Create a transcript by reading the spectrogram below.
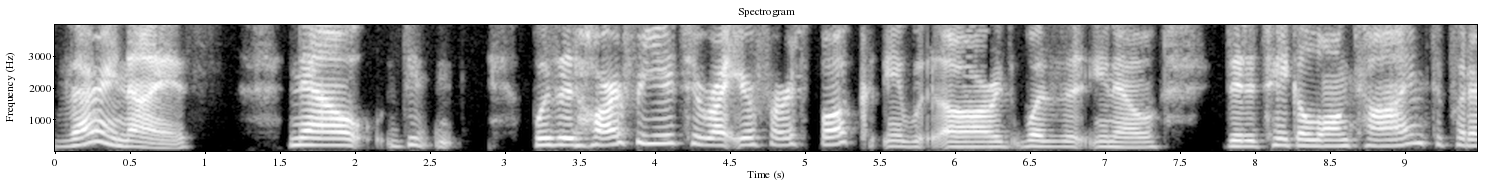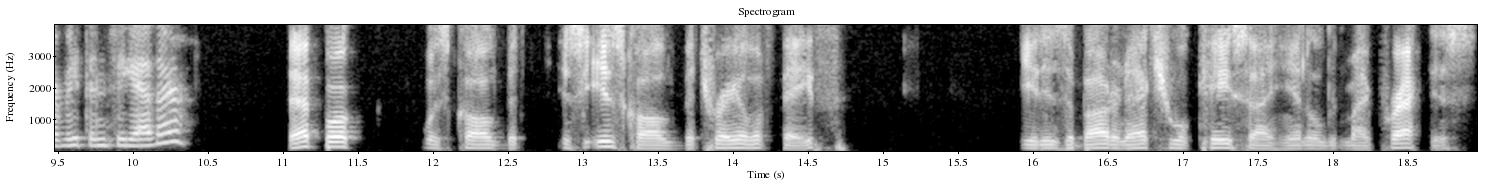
very nice. Now, did was it hard for you to write your first book? Or was it, you know, did it take a long time to put everything together? That book was called, but is, is called Betrayal of Faith. It is about an actual case I handled in my practice,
